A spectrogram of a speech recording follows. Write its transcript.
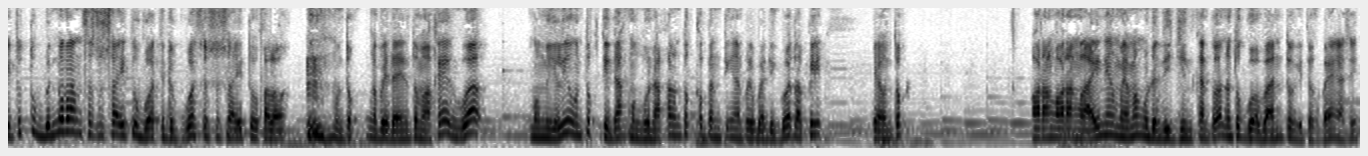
itu tuh beneran sesusah itu buat hidup gue sesusah itu kalau untuk ngebedain itu makanya gue memilih untuk tidak menggunakan untuk kepentingan pribadi gue tapi ya untuk orang-orang lain yang memang udah diizinkan Tuhan untuk gue bantu gitu kebayang gak sih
